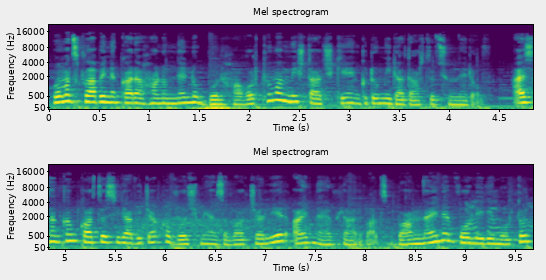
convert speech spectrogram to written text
Women's Club-ի նկարահանումներն ու բուն հաղորդումը միշտ աչքի են գրում իրադարձություններով։ Այս անգամ կարծես իրավիճակը ոչ միայն զվարճալի էր, այլ նաև լարված։ Բանն այն է, որ Լիլի Մորտոն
